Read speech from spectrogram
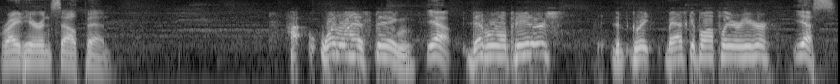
right here in South Bend. One last thing. Yeah. Devereaux Peters, the great basketball player here. Yes.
